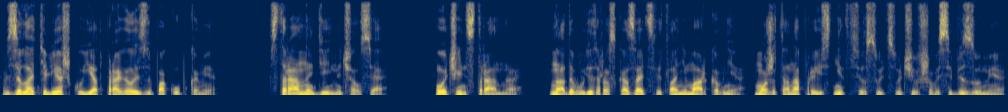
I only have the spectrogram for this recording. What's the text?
взяла тележку и отправилась за покупками. Странный день начался. Очень странно. Надо будет рассказать Светлане Марковне, может, она прояснит всю суть случившегося безумия.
